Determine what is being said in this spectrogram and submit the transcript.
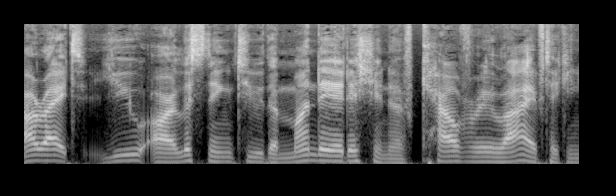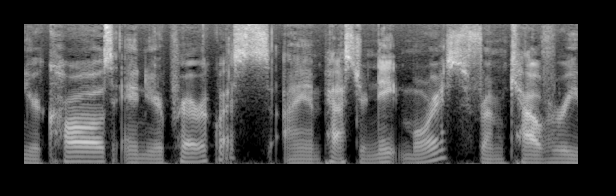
All right, you are listening to the Monday edition of Calvary Live, taking your calls and your prayer requests. I am Pastor Nate Morris from Calvary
